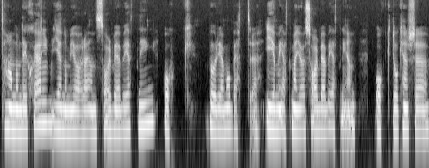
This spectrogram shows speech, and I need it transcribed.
ta hand om dig själv genom att göra en sorgbearbetning och börja må bättre i och med att man gör sorgbearbetningen. Och då kanske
